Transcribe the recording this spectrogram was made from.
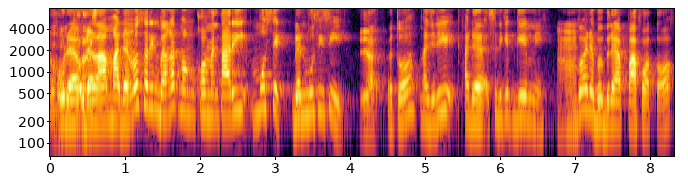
dong, udah, udah lama dan lo sering banget mengkomentari musik dan musisi. Iya. Betul. Nah jadi ada sedikit game nih. Gue ada beberapa foto,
